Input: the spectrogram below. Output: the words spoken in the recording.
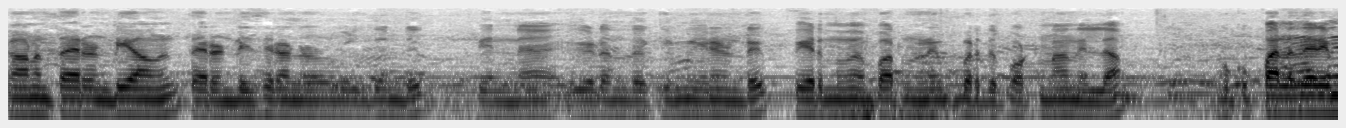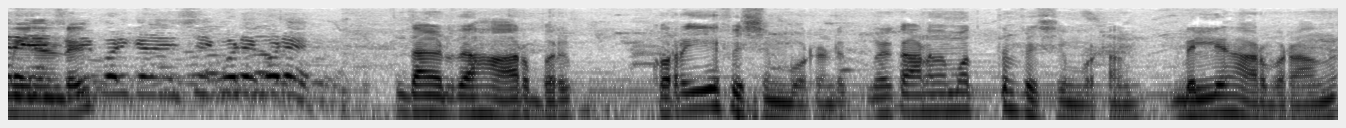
കാണാൻ തരണ്ടിയാണ് തരണ്ടീസ് രണ്ടെണ്ണം ഇതുണ്ട്. പിന്നെ ഇവിടെ എന്തൊക്കെ മീനുണ്ട്? പേരൊന്നും ഞാൻ പറഞ്ഞു വെറുതെ പൊട്ടണമെന്നില്ല നമുക്ക് പലതരം മീനുണ്ട്. ഇതാണ് ഇവിടുത്തെ ഹാർബർ. കുറേ ഫിഷിംഗ് ബോട്ടുണ്ട് ഇവിടെ കാണുന്ന മൊത്തം ഫിഷിംഗ് ബോട്ടാണ് വലിയ ഹാർബറാണ്.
